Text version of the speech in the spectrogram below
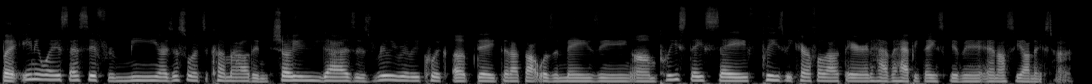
But, anyways, that's it for me. I just wanted to come out and show you guys this really, really quick update that I thought was amazing. Um, please stay safe. Be careful out there and have a happy Thanksgiving. And I'll see y'all next time.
